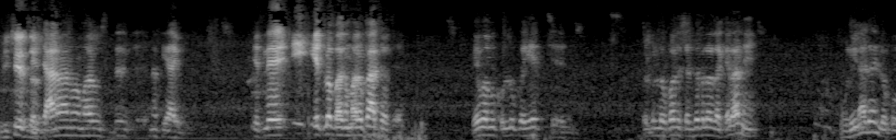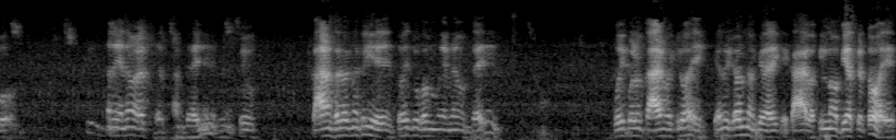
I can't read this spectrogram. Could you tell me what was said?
વિશેષ જાણવાનું અમારું નથી આવ્યું. એટલે એટલો ભાગ અમારો કાચો છે. એવું અમે ખુલ્લું કહીએ જ છે લોકોને શબ્દ પેલા લખેલા ને ભૂલી ના જાય લોકો. અને એનો અર્થ સમજાય નહીં. ને કારણ ન કહીએ તો જોખમ એમને સમજાય નહીં. ને. કોઈ પણ કારણ વકીલ હોય તેનું શું કહેવાય? કે કા વકીલનો અભ્યાસ કરતો હોય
